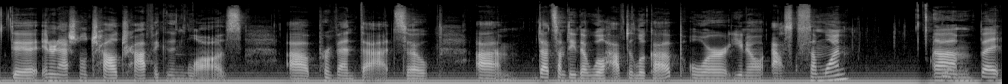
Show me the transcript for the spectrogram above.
the international child trafficking laws uh, prevent that. So um, that's something that we'll have to look up or, you know, ask someone. Um, but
